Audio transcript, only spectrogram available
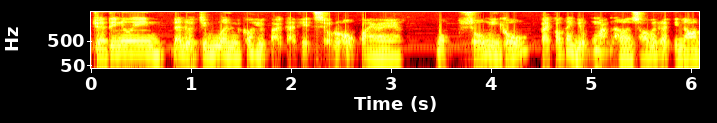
Tretinoin đã được chứng minh có hiệu quả cải thiện sẹo rỗ qua một số nghiên cứu và có tác dụng mạnh hơn so với retinol.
